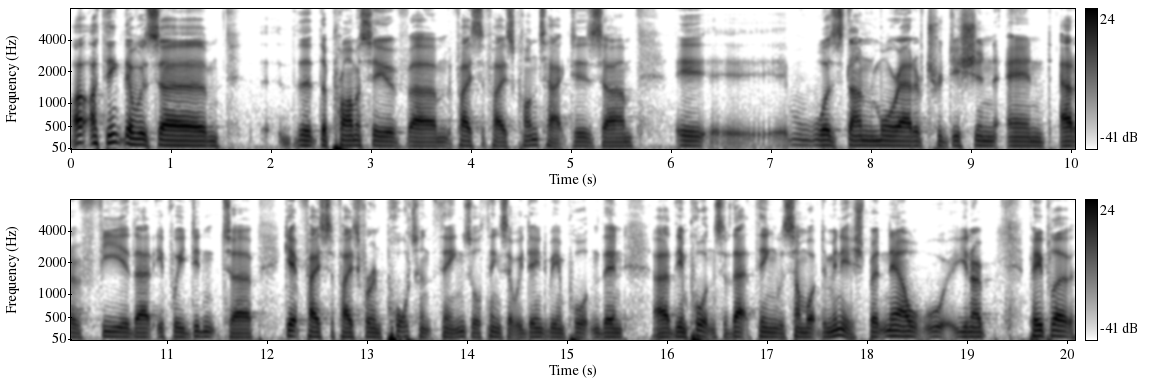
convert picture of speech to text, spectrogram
I, I, think there was um, the the primacy of face to face contact is um, it was done more out of tradition and out of fear that if we didn't uh, get face to face for important things or things that we deemed to be important, then uh, the importance of that thing was somewhat diminished. But now, you know, people are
